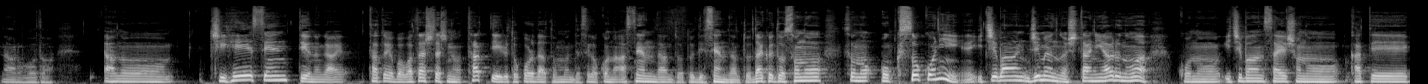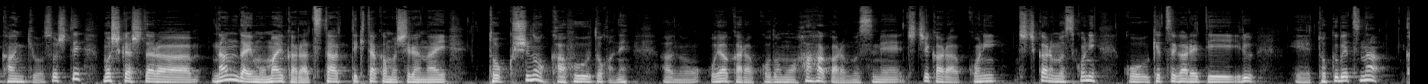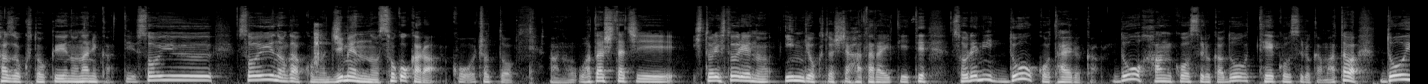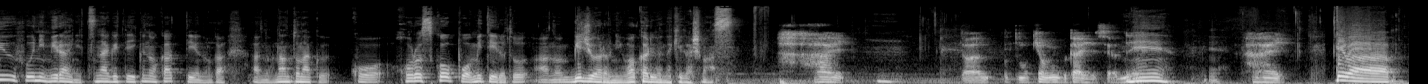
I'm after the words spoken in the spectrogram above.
なるほど。あの、地平線っていうのが、例えば私たちの立っているところだと思うんですが、このアセンダントとディセンダント。だけど、その、その奥底に、一番地面の下にあるのは、この一番最初の家庭環境。そして、もしかしたら、何代も前から伝わってきたかもしれない特殊の家風とかね、あの、親から子供、母から娘、父から子に、父から息子に、こう受け継がれている、えー、特別な家族特有の何かっていう、そういう、そういうのがこの地面の底から、こうちょっと、あの、私たち一人一人への引力として働いていて、それにどう応えるか、どう反抗するか、どう抵抗するか、またはどういうふうに未来につなげていくのかっていうのが、あの、なんとなく、こう、ホロスコープを見ていると、あの、ビジュアルにわかるような気がします。はい。うん、とても興味深いですよね。ねはい。では、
